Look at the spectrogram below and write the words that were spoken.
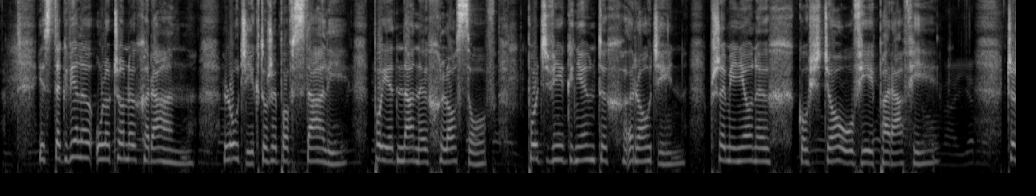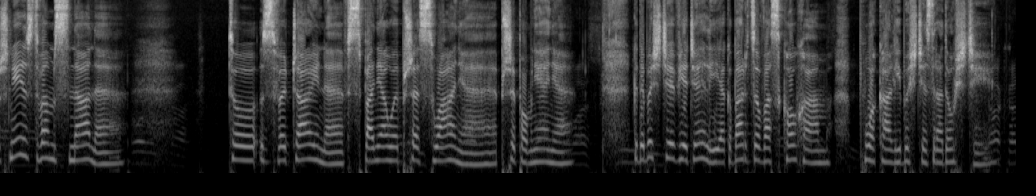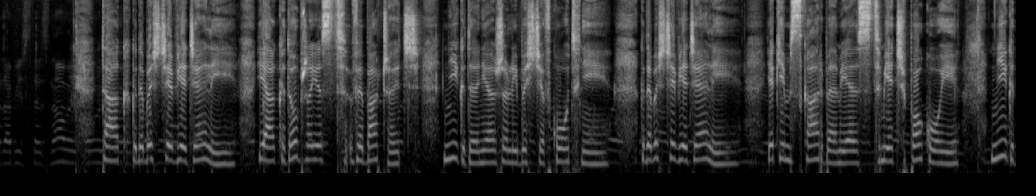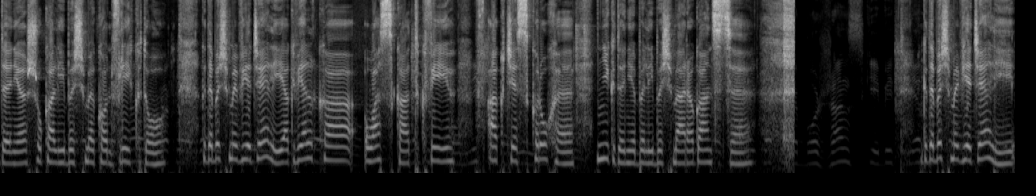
Jest tak wiele uleczonych ran, ludzi, którzy powstali, pojednanych losów, podźwigniętych rodzin, przemienionych kościołów i parafii. Czyż nie jest wam znane to zwyczajne, wspaniałe przesłanie, przypomnienie? Gdybyście wiedzieli, jak bardzo was kocham, płakalibyście z radości. Tak, gdybyście wiedzieli, jak dobrze jest wybaczyć, nigdy nie żylibyście w kłótni. Gdybyście wiedzieli, jakim skarbem jest mieć pokój, nigdy nie szukalibyśmy konfliktu. Gdybyśmy wiedzieli, jak wielka łaska tkwi w akcie skruchy, nigdy nie bylibyśmy aroganccy. Gdybyśmy wiedzieli,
